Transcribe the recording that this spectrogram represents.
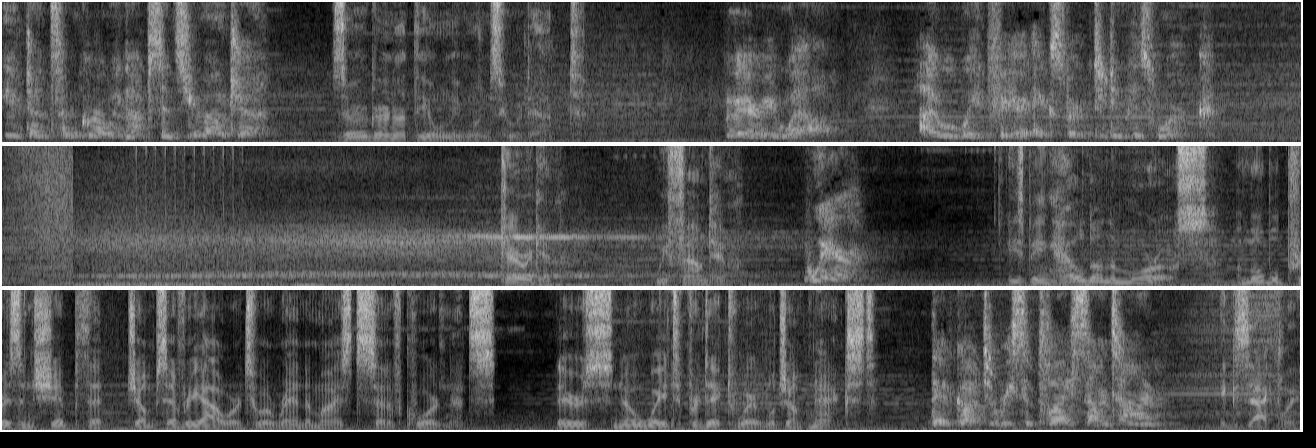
You've done some growing up since your moja. Zerg are not the only ones who adapt. Very well. I will wait for your expert to do his work. Kerrigan, we found him. Where? He's being held on the Moros, a mobile prison ship that jumps every hour to a randomized set of coordinates. There's no way to predict where it will jump next. They've got to resupply sometime. Exactly.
